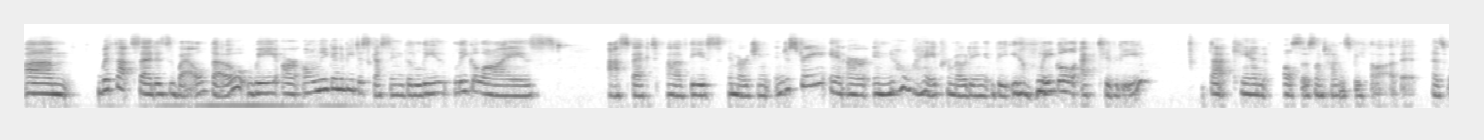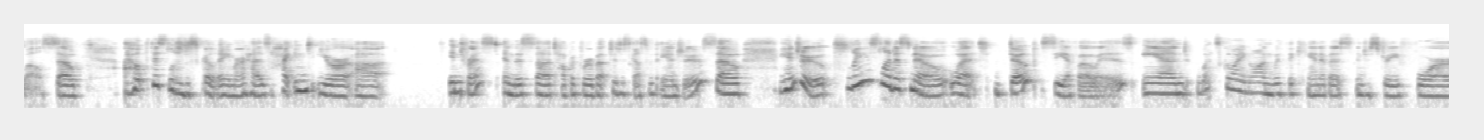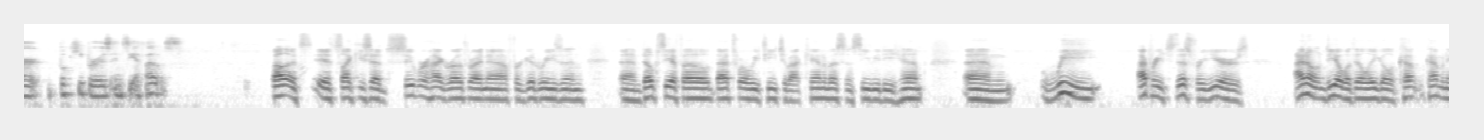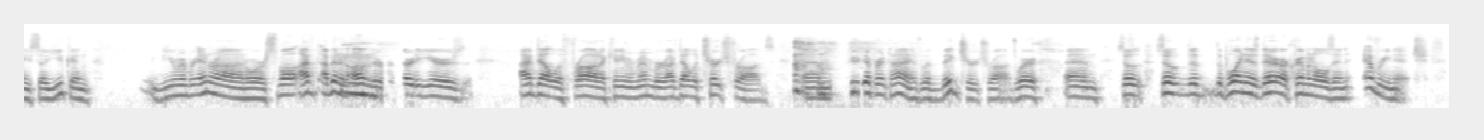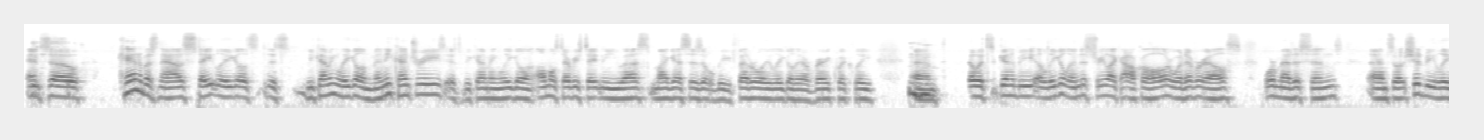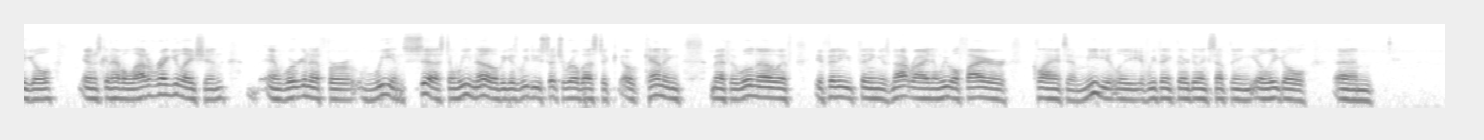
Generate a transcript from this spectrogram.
Um, with that said, as well, though, we are only going to be discussing the le- legalized aspect of this emerging industry and are in no way promoting the illegal activity that can also sometimes be thought of it as well. So I hope this little disclaimer has heightened your uh, interest in this uh, topic we're about to discuss with Andrew. So, Andrew, please let us know what DOPE CFO is and what's going on with the cannabis industry for bookkeepers and CFOs. Well, it's it's like you said, super high growth right now for good reason. Um, Dope CFO, that's where we teach about cannabis and CBD hemp. Um, we, I preached this for years. I don't deal with illegal com- companies, so you can. Do you remember Enron or small? I've I've been an mm. auditor for 30 years. I've dealt with fraud. I can't even remember. I've dealt with church frauds um, two different times with big church frauds. Where um, so so the the point is there are criminals in every niche, and so cannabis now is state legal. It's, it's becoming legal in many countries. It's becoming legal in almost every state in the U.S. My guess is it will be federally legal there very quickly. Mm-hmm. Um, so it's going to be a legal industry like alcohol or whatever else or medicines. Um, so it should be legal and it's going to have a lot of regulation and we're going to for we insist and we know because we do such a robust accounting method we'll know if if anything is not right and we will fire client immediately if we think they're doing something illegal um,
